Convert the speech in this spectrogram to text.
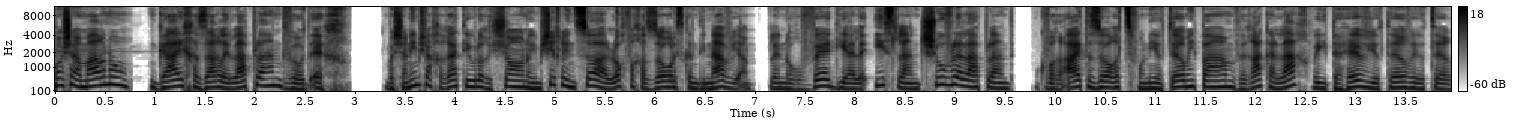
כמו שאמרנו, גיא חזר ללפלנד ועוד איך. בשנים שאחרי הטיול הראשון הוא המשיך לנסוע הלוך וחזור לסקנדינביה, לנורבגיה, לאיסלנד, שוב ללפלנד. הוא כבר ראה את הזוהר הצפוני יותר מפעם, ורק הלך והתאהב יותר ויותר.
